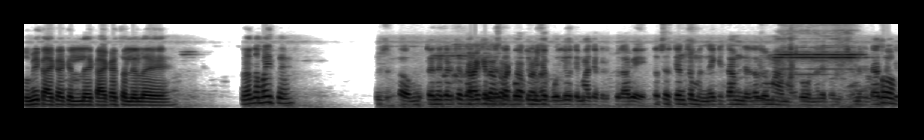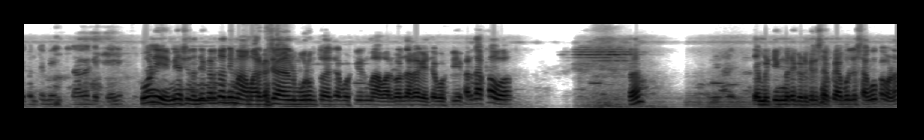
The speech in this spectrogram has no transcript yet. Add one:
तुम्ही काय काय केलेलं आहे काय काय चाललेलं आहे? सगळ्यांना माहीत आहे. मुक्ताईनगरच्या काय केलं असं जागेसंदर्भात वाटतं भाऊ तुम्ही जे आपल्याला? बोलले होते माझ्याकडे पुरावे आहे. तसंच त्यांचं म्हणणं आहे की जामनेरला जो महामार्ग होणार आहे भविष्यामध्ये त्यासाठी पण तुम्ही जागा घेतली आणि कोणी? मी असे धंदे करतो नाही महामार्गाच्या मुरुम चोराच्या गोष्टी महामार्गावर जागा घ्यायच्या गोष्टी एखादं दाखवावं. हं? त्या मीटिंगमध्ये गडकरी साहेब काय बोलले सांगू का म्हणा?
